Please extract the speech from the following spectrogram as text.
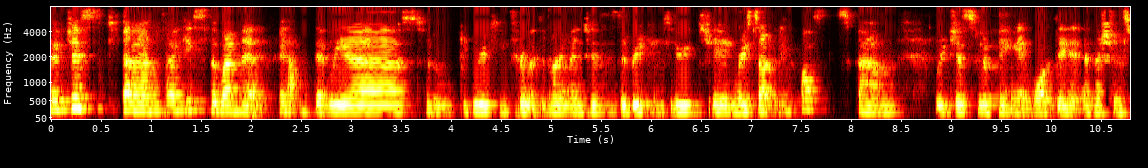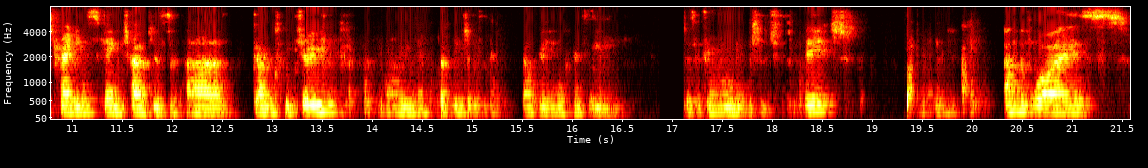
So just, um, I guess the one that, that we are sort of working through at the moment is the refuse and recycling costs. Um, we're just looking at what the emissions trading scheme charges are going to be due. Um, but we just, think they'll be increasing. Just drawing attention to that. Otherwise.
